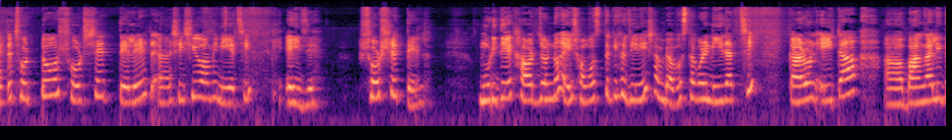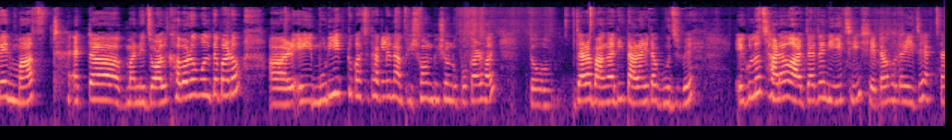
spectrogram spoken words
একটা ছোট্ট সর্ষের তেলের শিশিও আমি নিয়েছি। এই যে সর্ষের তেল। মুড়ি দিয়ে খাওয়ার জন্য এই সমস্ত কিছু জিনিস আমি ব্যবস্থা করে নিয়ে যাচ্ছি। কারণ এইটা বাঙালিদের মাস্ট একটা মানে জল খাবারও বলতে পারো। আর এই মুড়ি একটু কাছে থাকলে না ভীষণ ভীষণ উপকার হয়। তো যারা বাঙালি তারা এটা বুঝবে। এগুলো ছাড়াও আর যা যা নিয়েছি, সেটা হলো এই যে একটা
